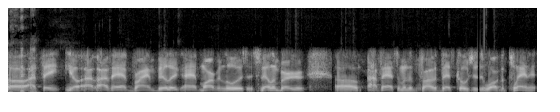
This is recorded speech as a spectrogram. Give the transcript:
uh, I think you know I, I've had Brian Billick, I had Marvin Lewis, and Schnellenberger. Uh, I've had some of the probably the best coaches to walk the planet,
